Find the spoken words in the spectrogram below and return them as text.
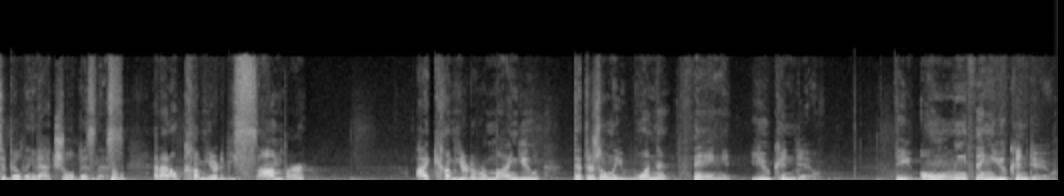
to building an actual business. And I don't come here to be somber. I come here to remind you that there's only one thing you can do. The only thing you can do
